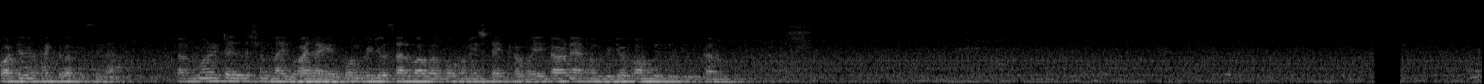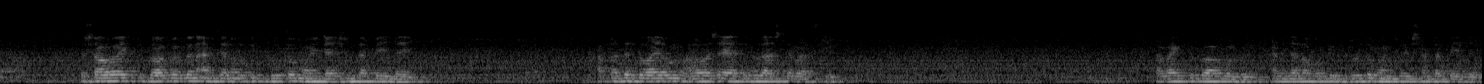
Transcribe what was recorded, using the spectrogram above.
কন্টিনিউ থাকতে পারতেছি না। কারণ মনিটাইজেশন নাই, ভয় লাগে। কোন ভিডিও ছাড়বো, আবার কখন স্ট্রাইক খাব? এই কারণে এখন ভিডিও কম দিতেছি কারণ তো সবাই একটু দোয়া করবেন, আমি যেন অতি দ্রুত মনিটাইজেশনটা পেয়ে যাই। আপনাদের দোয়া এবং ভালোবাসায় এত দূর আসতে পারছি। সবাই একটু দোয়া করবেন, আমি যেন অতি দ্রুত মনিটাইজেশনটা পেয়ে যাই।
